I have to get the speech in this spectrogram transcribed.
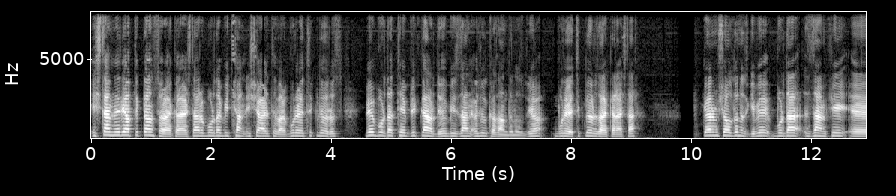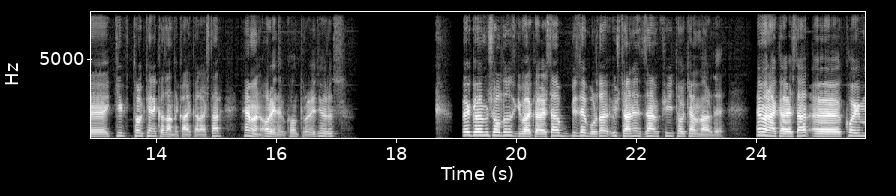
İşlemleri yaptıktan sonra arkadaşlar burada bir çan işareti var. Buraya tıklıyoruz ve burada tebrikler diyor. Bizden ödül kazandınız diyor. Buraya tıklıyoruz arkadaşlar. Görmüş olduğunuz gibi burada Zenfi e, Gift token'i kazandık arkadaşlar. Hemen orayı da bir kontrol ediyoruz. Ve görmüş olduğunuz gibi arkadaşlar bize burada 3 tane Zenfi token verdi. Hemen arkadaşlar e, Coin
